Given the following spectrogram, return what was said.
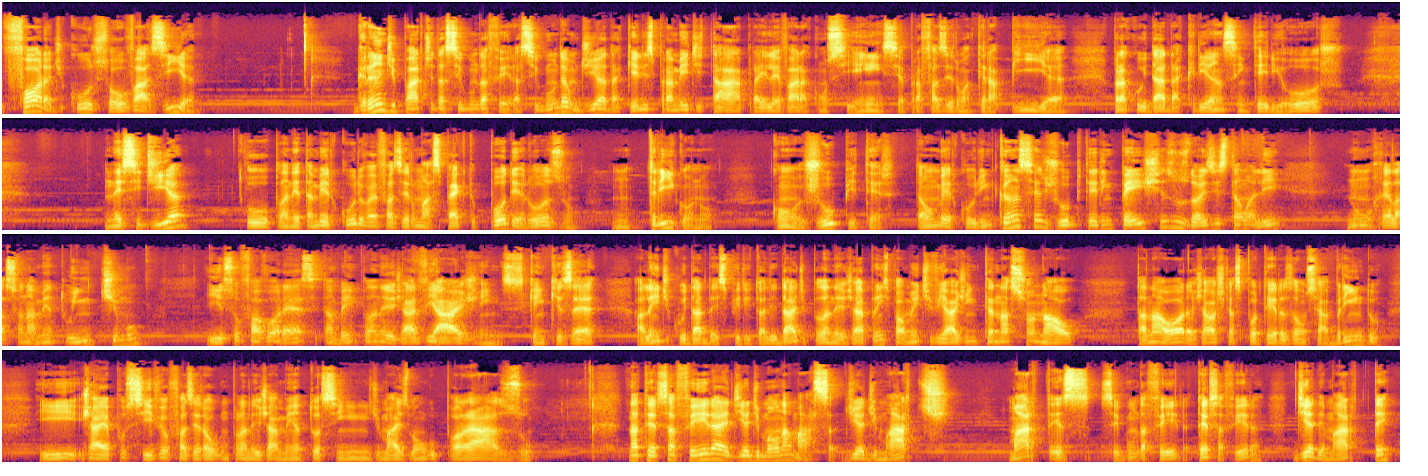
fora de curso ou vazia grande parte da segunda-feira. A segunda é um dia daqueles para meditar, para elevar a consciência, para fazer uma terapia, para cuidar da criança interior. Nesse dia, o planeta Mercúrio vai fazer um aspecto poderoso, um trígono com Júpiter. Então, Mercúrio em Câncer, Júpiter em Peixes, os dois estão ali num relacionamento íntimo e isso favorece também planejar viagens. Quem quiser, além de cuidar da espiritualidade, planejar principalmente viagem internacional. Tá na hora já, acho que as porteiras vão se abrindo e já é possível fazer algum planejamento assim de mais longo prazo. Na terça-feira é dia de mão na massa, dia de Marte, martes, segunda-feira, terça-feira, dia de Marte.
